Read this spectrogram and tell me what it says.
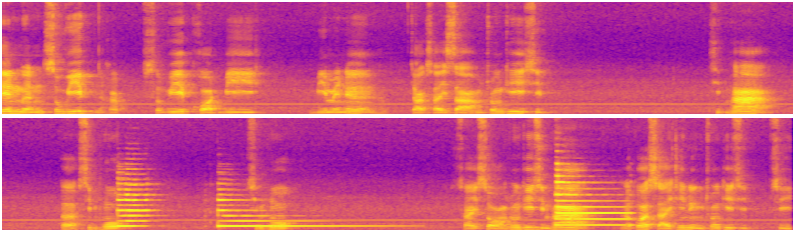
เล่นเหมือนสวีปนะครับสวีปคอร์ด B B minor นะครับจากสายสามช่วงที่สิบสิบห้าเออสิบหกสิบหกสายสองช่วงที่สิบห้าแล้วก็สายที่หนึ่งช่วงที่สิบสี่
